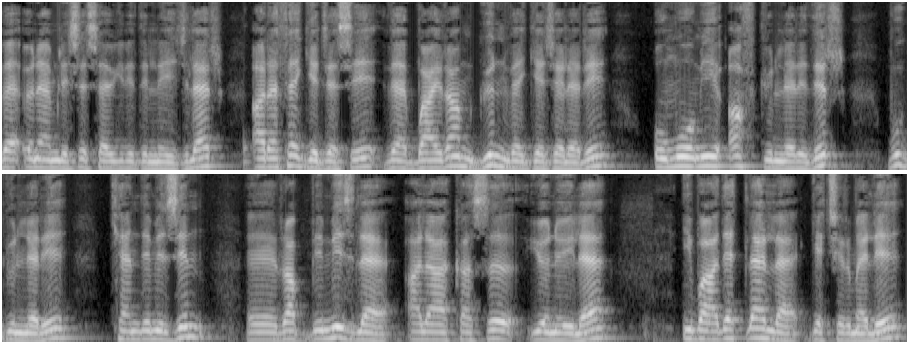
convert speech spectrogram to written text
ve önemlisi sevgili dinleyiciler, Arefe gecesi ve bayram gün ve geceleri umumi af günleridir. Bu günleri kendimizin e, Rabbimizle alakası yönüyle ibadetlerle geçirmeli,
